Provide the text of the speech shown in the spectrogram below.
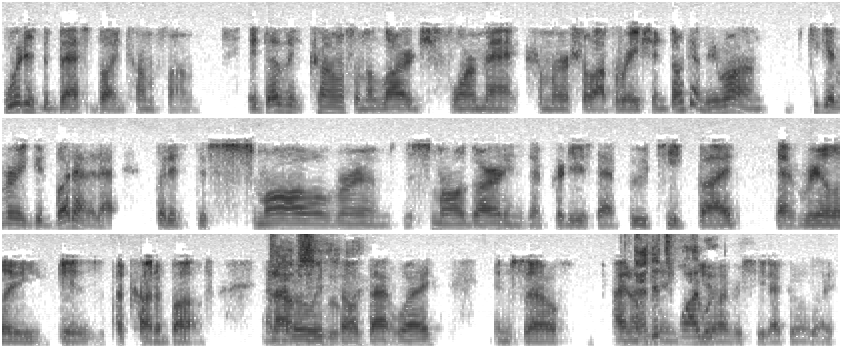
Where does the best bud come from? it doesn't come from a large format commercial operation. Don't get me wrong, you get very good bud out of that. But it's the small rooms, the small gardens that produce that boutique bud that really is a cut above. And I've always felt that way. And so I don't And think you'll ever see that go away.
